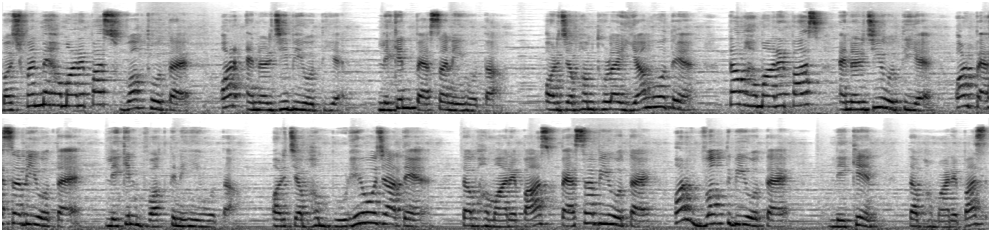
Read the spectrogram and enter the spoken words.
बचपन में हमारे पास वक्त होता है और एनर्जी भी होती है, लेकिन पैसा नहीं होता। और जब हम थोड़ा यंग होते हैं, तब हमारे पास एनर्जी होती है और पैसा भी होता है, लेकिन वक्त नहीं होता। और जब हम बूढ़े हो जाते हैं, तब हमारे पास पैसा भी होता है और वक्त भी होता है, लेकिन तब हमारे पास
